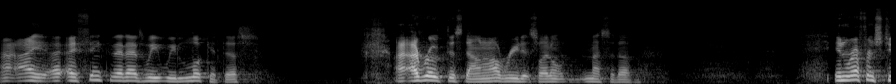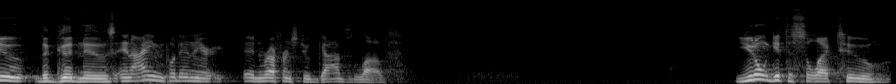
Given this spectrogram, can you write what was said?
I, I think that as we, we look at this, I, I wrote this down and I'll read it so I don't mess it up. In reference to the good news, and I even put in here in reference to God's love. You don't get to select who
